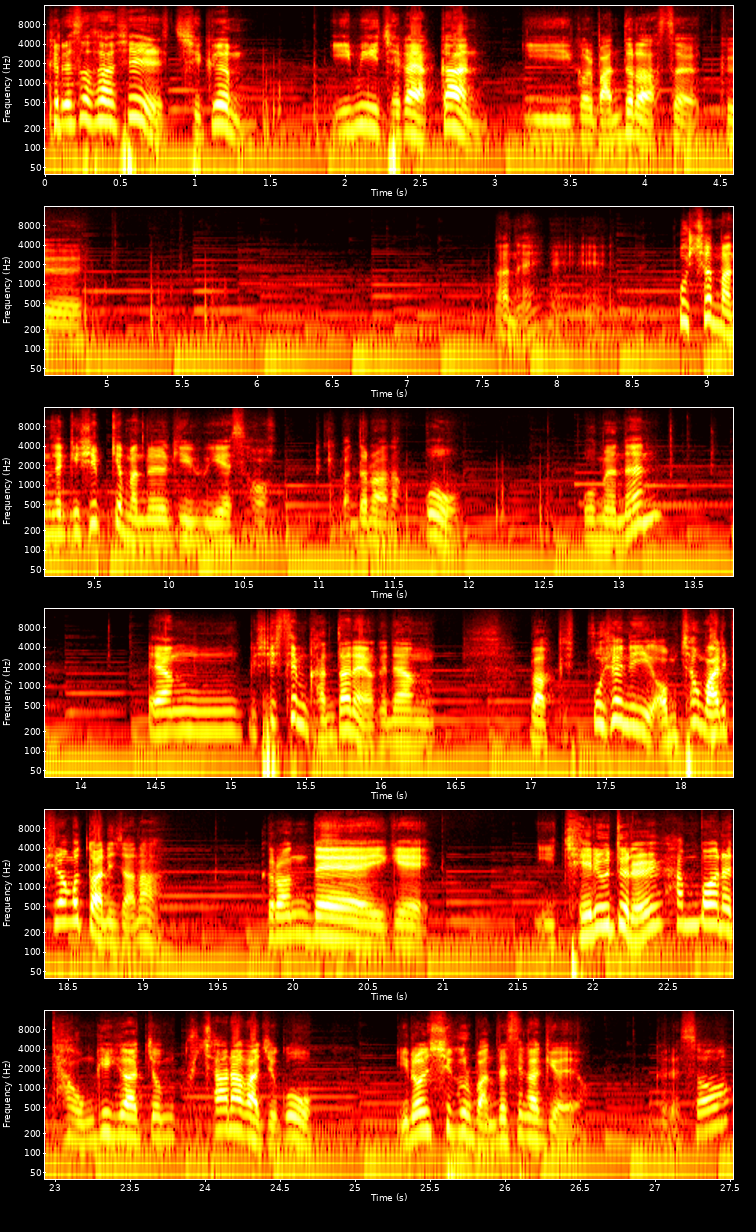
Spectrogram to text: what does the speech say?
그래서 사실 지금 이미 제가 약간 이걸 만들어 놨어요. 그 나네 예, 포션 만들기 쉽게 만들기 위해서 이렇게 만들어 놨고 보면은 그냥 시스템 간단해요. 그냥 막 포션이 엄청 많이 필요한 것도 아니잖아. 그런데 이게 이 재료들을 한 번에 다 옮기기가 좀 귀찮아가지고 이런 식으로 만들 생각이에요. 그래서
